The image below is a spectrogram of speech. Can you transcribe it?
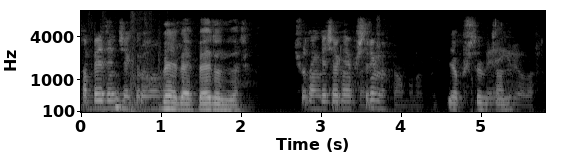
Ha B deneyecekler o zaman. B B B döndüler. Şuradan geçerken yapıştırayım mı? Yapıştır bir tane. giriyorlar.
